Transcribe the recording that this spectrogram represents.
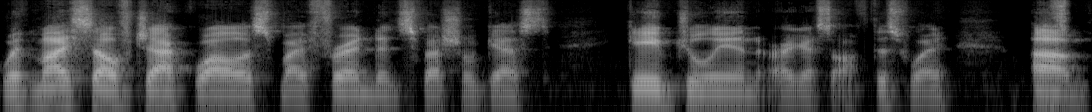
with myself, Jack Wallace, my friend and special guest, Gabe Julian, or I guess off this way. Um,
